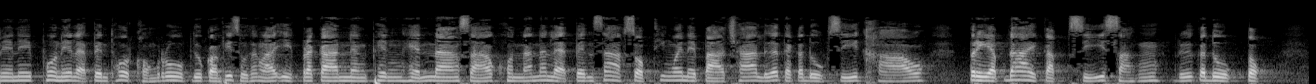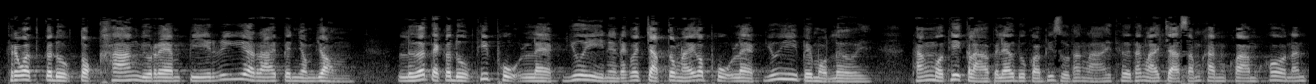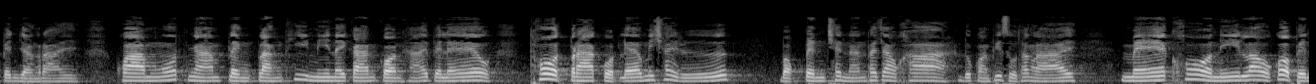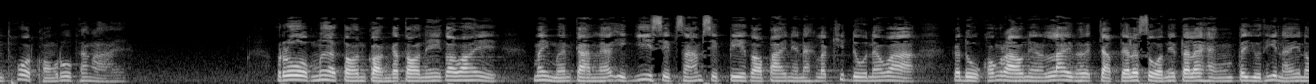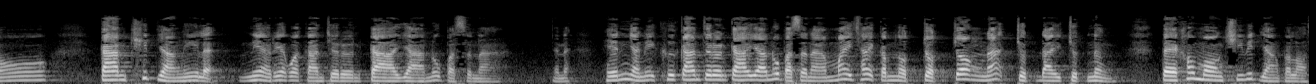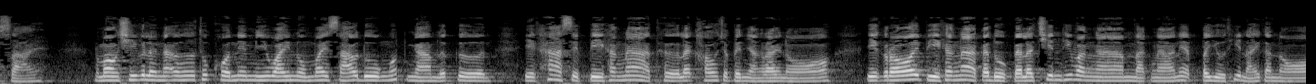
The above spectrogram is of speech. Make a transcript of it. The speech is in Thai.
เมนี่พวกนี้แหละเป็นโทษของรูปดูก่อนพิสูจทั้งหลายอีกประการหนึ่งเพ่งเห็นนางสาวคนนั้นนั่นแหละเป็นซากศพทิ้งไว้ในป่าช้าเหลือแต่กระดูกสีขาว เปรียบได้กับสีสัง หรือกระดูกตกเรียกว่ากระดูกตกค้างอยู่แรมปีเรียรายเป็นหย่อมๆเหลือแต่กระดูกที่ผุแหลกยุ่ยเนี่ยนะก็จับตรงไหนก็ผุแหลกยุ่ยไปหมดเลย ทั้งหมดที่กล่าวไปแล้วดูก่อนพิสูจทั้งหลาย เธอทั้งหลายจะสำคัญความข้อนั้นเป็นอย่างไร ความงดงามเปล่งปลั่งที่มีในการก่อนหายไปแล้ว โทษปรากฏแล้วไม่ใช่หรือ บอกเป็นเช่นนั้นพระเจ้าข้าดูก่อนพิสูจน์ทั้งหลาย แม้ข้อนี้เล่าก็เป็นโทษของรูปทั้งหลาย รูปเมื่อตอนก่อนกับตอนนี้ก็ไม่ไม่เหมือนกันแล้วอีกยี่สิบสามสิบปีต่อไปเนี่ยนะเราคิดดูนะว่ากระดูกของเราเนี่ยไล่จับแต่ละส่วนนี่แต่ละแห่งไปอยู่ที่ไหนเนาะ การคิดอย่างนี้แหละ เนี่ยเรียกว่าการเจริญกายานุปัสนาเห็นไหมเห็นอย่างนี้คือการเจริญกายานุปัสนาไม่ใช่กำหนดจดจ้องณนะจุดใดจุดหนึ่ง แต่เขามองชีวิตอย่างตลอดสาย มองชีวิตเลยนะเออทุกคนเนี่ยมีวัยหนุ่มวัยสาวดูงดงามเหลือเกิน อีกห้าสิบปีข้างหน้า เธอและเขาจะเป็นอย่างไรหนอ อีกร้อยปีข้างหน้ากระดูกแต่ละชิ้นที่ว่างามหนักหนาเนี่ยไปอยู่ที่ไหนกันหนอ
